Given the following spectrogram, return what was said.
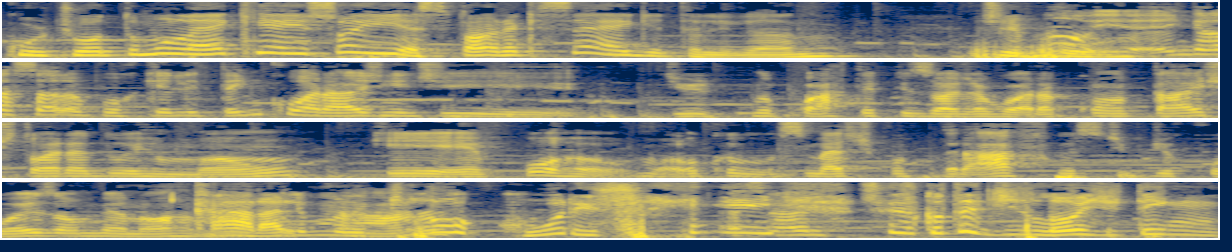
curte o outro moleque e é isso aí, é a história que segue, tá ligado? Tipo. Não, é engraçado porque ele tem coragem de, de, no quarto episódio agora, contar a história do irmão. Que, porra, o maluco se mete com tráfico, esse tipo de coisa, um menor. Caralho, mano, que loucura isso aí. É Você escuta de longe, tem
